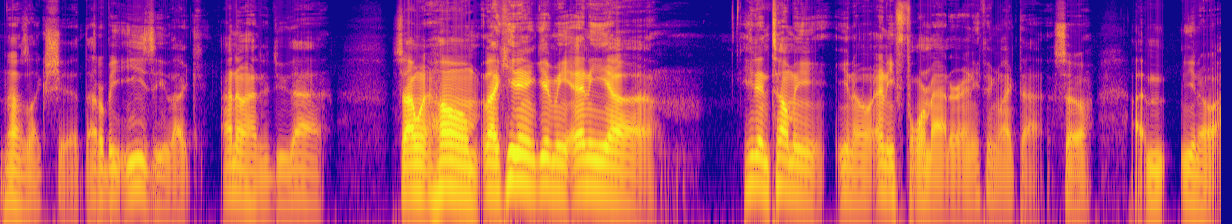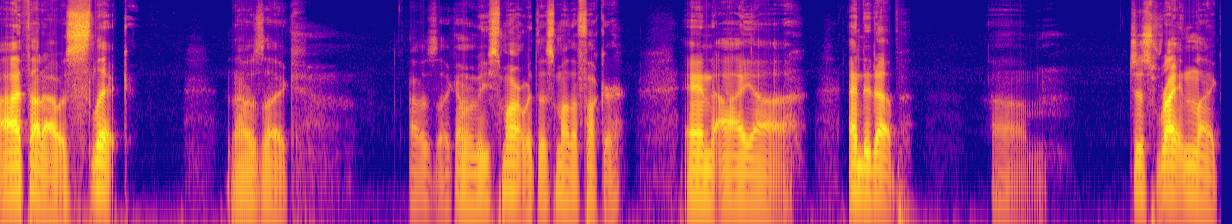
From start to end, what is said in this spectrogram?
And I was like, "Shit, that'll be easy. Like, I know how to do that." So I went home. Like, he didn't give me any uh he didn't tell me, you know, any format or anything like that. So, I, you know, I thought I was slick, and I was like, I was like, I'm gonna be smart with this motherfucker, and I uh, ended up um, just writing like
